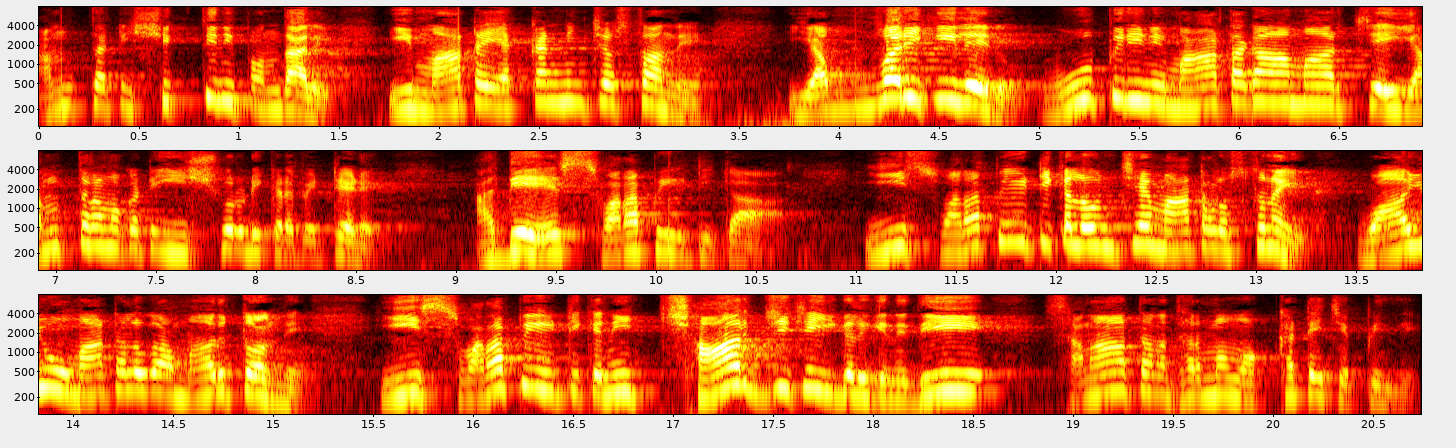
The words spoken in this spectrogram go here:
అంతటి శక్తిని పొందాలి. ఈ మాట ఎక్కడి నుంచి వస్తోంది? ఎవ్వరికీ లేదు. ఊపిరిని మాటగా మార్చే యంత్రం ఒకటి ఈశ్వరుడు ఇక్కడ పెట్టాడు. అదే స్వరపేటిక. ఈ స్వరపేటికలోంచే మాటలు వస్తున్నాయి. వాయువు మాటలుగా మారుతోంది. ఈ స్వరపేటికని ఛార్జ్ చేయగలిగినది సనాతన ధర్మం ఒక్కటే చెప్పింది.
